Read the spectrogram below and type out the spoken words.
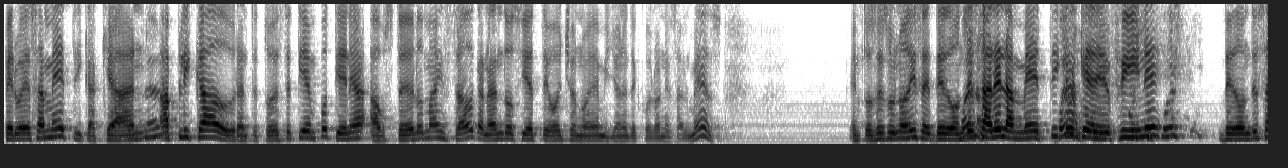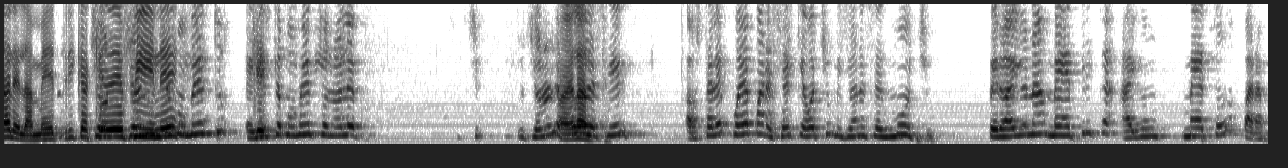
pero esa métrica que han aplicado durante todo este tiempo tiene a, ustedes los magistrados ganando 7, 8, 9 millones de colones al mes. Entonces uno dice, ¿de dónde sale la métrica que define? ¿De dónde sale la métrica que define? en este momento, en este momento no le, yo no le puedo decir, a usted le puede parecer que 8 millones es mucho pero hay una métrica, hay un método para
